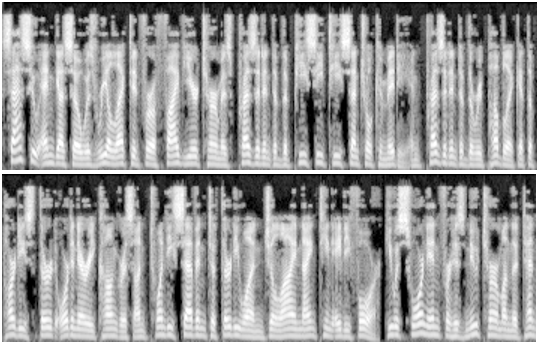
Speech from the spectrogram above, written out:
Sassou Nguesso was re-elected for a five-year term as president of the PCT Central Committee and president of the Republic at the party's Third Ordinary Congress on 27–31 July 1984. He was sworn in for his new term on 10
